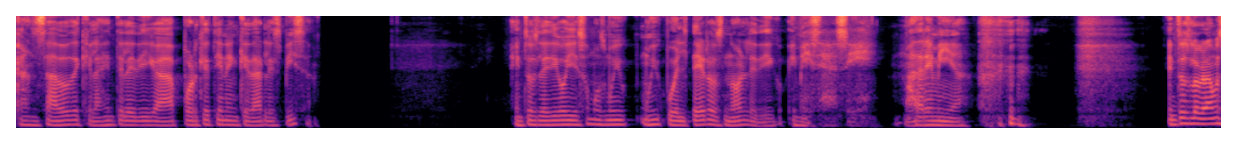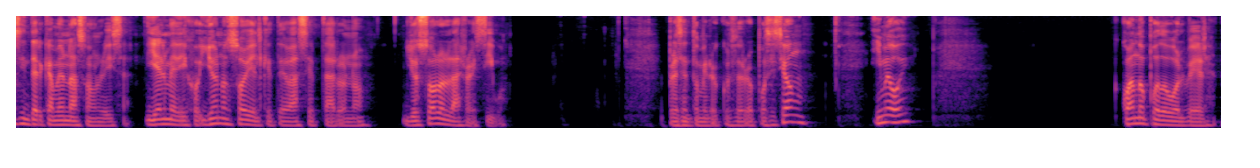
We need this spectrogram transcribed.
cansado de que la gente le diga por qué tienen que darles visa. Entonces le digo, oye, somos muy, muy vuelteros, ¿no? Le digo. Y me dice, sí, madre mía. Entonces logramos intercambiar una sonrisa. Y él me dijo, yo no soy el que te va a aceptar o no. Yo solo las recibo. Presento mi recurso de reposición y me voy. ¿Cuándo puedo volver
